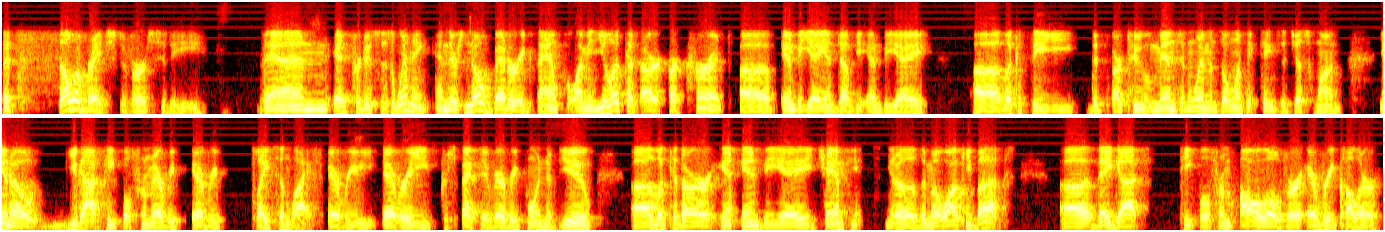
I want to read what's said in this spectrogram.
that celebrates diversity, then it produces winning. And there's no better example. I mean, you look at our, our current uh, NBA and WNBA. Uh, look at the, the our two men's and women's Olympic teams that just won. You know, you got people from every every place in life, every every perspective, every point of view. Uh, look at our N- NBA champions. You know, the Milwaukee Bucks. Uh, they got people from all over, every color.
